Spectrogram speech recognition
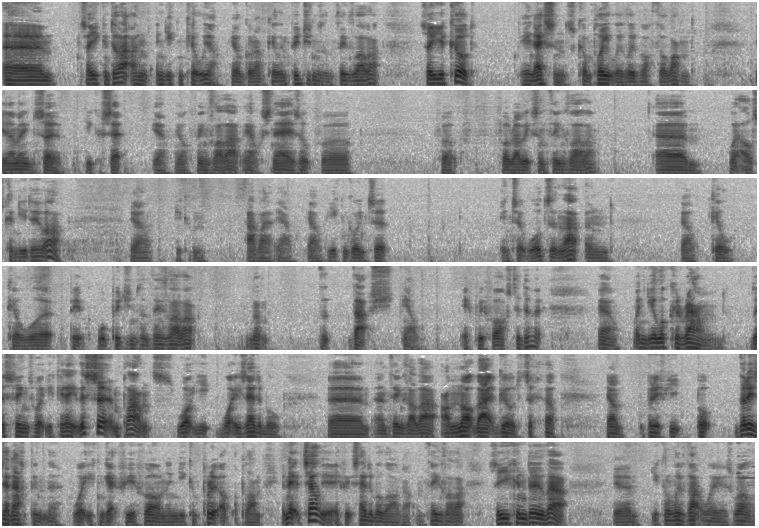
that. Um, so you can do that, and, and you can kill, yeah, know, go around killing pigeons and things like that. So you could, in essence, completely live off the land. You know what I mean? So you could set, yeah, you know, things like that, you know, snares up for for for rabbits and things like that. Um, what else can you do? Oh, yeah, you can have a yeah, yeah, you can go into into woods and that, and you know, kill kill wood, wood pigeons and things like that. That that that's you know, if we're forced to do it. You know, when you look around, there's things what you can eat. There's certain plants what you what is edible, um, and things like that. I'm not that good, yeah, but if you but there is an app in there what you can get for your phone and you can put it up the plant and it'll tell you if it's edible or not and things like that. So you can do that. Yeah, you can live that way as well.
